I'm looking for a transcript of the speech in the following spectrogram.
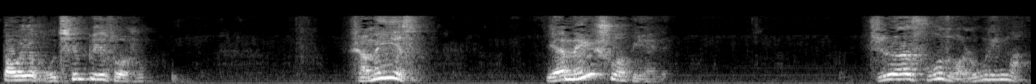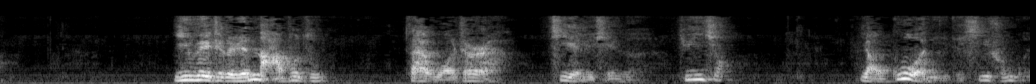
窦一虎亲笔所书，什么意思？也没说别的，侄儿辅佐庐陵王，因为这个人马不足，在我这儿啊借了些个军校，要过你的西川关，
